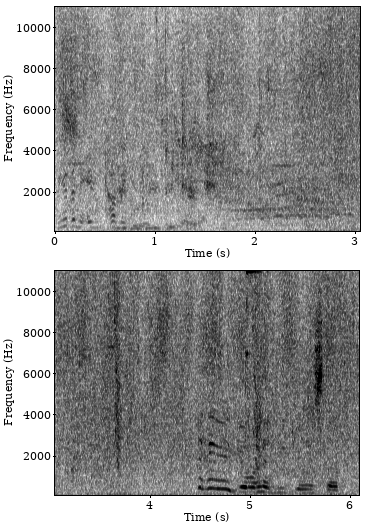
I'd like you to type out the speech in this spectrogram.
We have an incoming boost here. Go ahead, nuclear and stuff.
